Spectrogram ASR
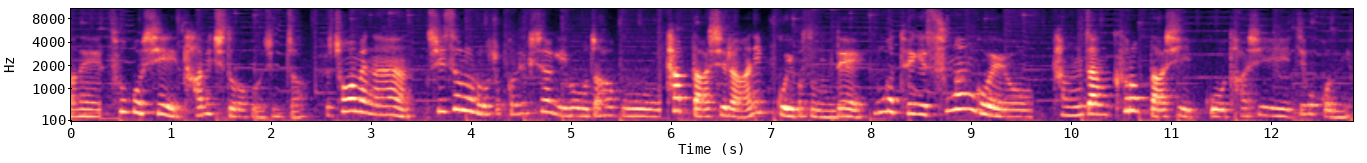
안에 속옷이 다 비치더라고요, 진짜. 처음에는 시스루로 조금 섹시하게 입어보자 하고 탑 나시를 안 입고 입었었는데 뭔가 되게 숭한 거예요. 당장 크롭 나시 입고 다시 찍었거든요.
